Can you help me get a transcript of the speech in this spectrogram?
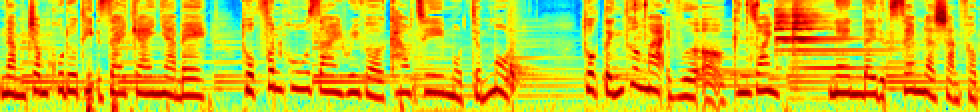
nằm trong khu đô thị Giai Cai Nhà Bè thuộc phân khu Zai River County 1.1. Thuộc tính thương mại vừa ở kinh doanh, nên đây được xem là sản phẩm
